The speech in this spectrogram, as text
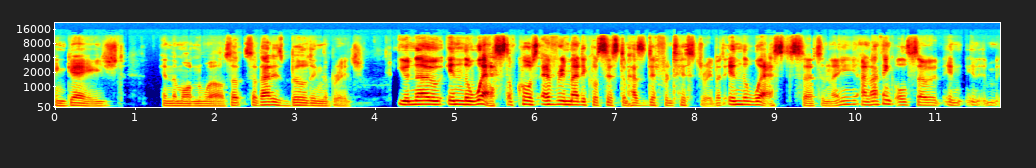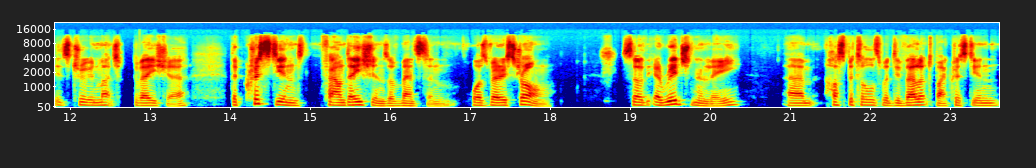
engaged in the modern world? So, so that is building the bridge you know, in the West, of course, every medical system has a different history, but in the West, certainly, and I think also in, in, it's true in much of Asia, the Christian foundations of medicine was very strong. So the, originally, um, hospitals were developed by Christian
